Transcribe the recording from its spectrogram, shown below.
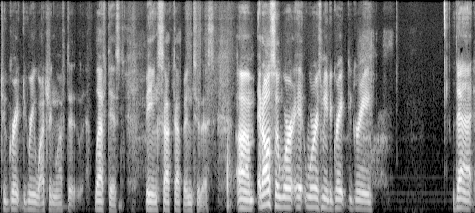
to great degree watching left leftists being sucked up into this. Um, it also wor- it worries me to great degree that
